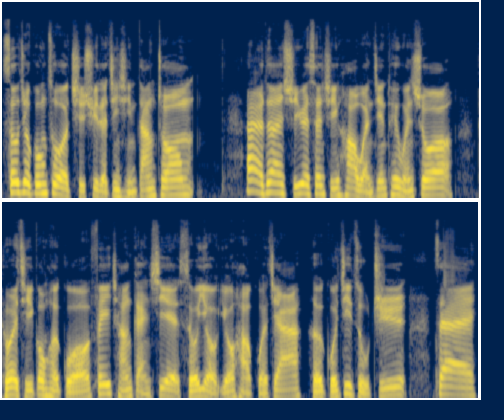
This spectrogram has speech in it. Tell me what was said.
搜救工作持续的进行当中。埃尔段十月三十一号晚间推文说，土耳其共和国非常感谢所有友好国家和国际组织在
